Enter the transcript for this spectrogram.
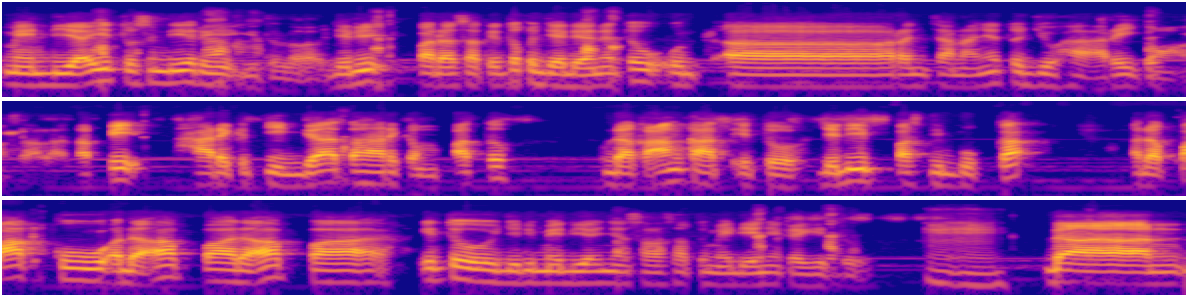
media itu sendiri gitu loh jadi pada saat itu kejadiannya tuh eh, rencananya tujuh hari kalau nggak salah tapi hari ketiga atau hari keempat tuh udah keangkat itu jadi pas dibuka ada paku, ada apa, ada apa. Itu jadi medianya salah satu medianya kayak gitu. Mm-mm. Dan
